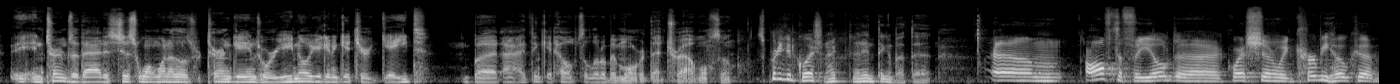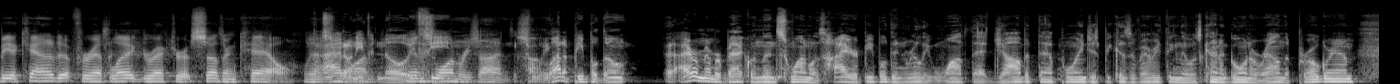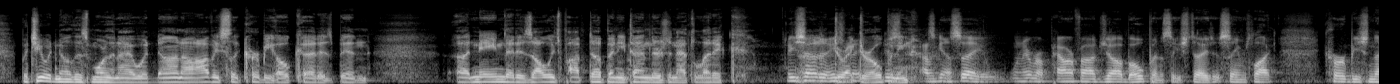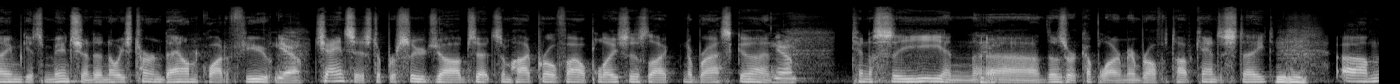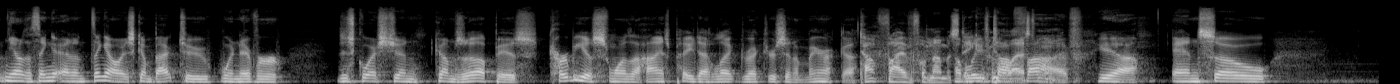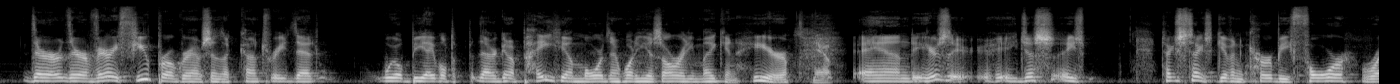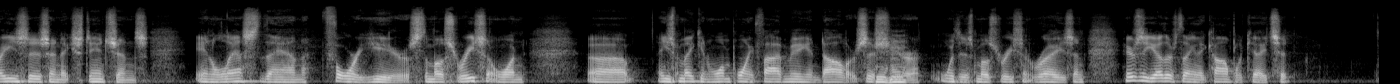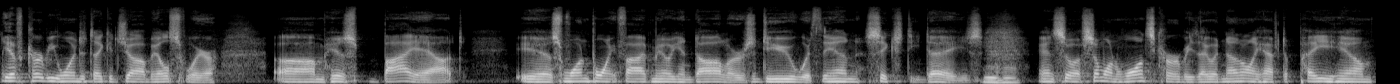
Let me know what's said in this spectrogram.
in terms of that, it's just one one of those return games where you know you're going to get your gate but I I think it helps a little bit more with that travel. So it's a pretty good question. I, I didn't think about that. Off the field, uh, question: Would Kirby Hocutt be a candidate for athletic director at Southern Cal? Lynn I don't even know Lynn if he- Swann resigned this A week. lot of people don't. I remember back when Lynn Swann was hired, people didn't really want that job at that point just because of everything that was kind of going around the program. But you would know this more than I would, Don. Obviously, Kirby Hocutt has been a name that has always popped up anytime there's an athletic He's uh, he's director been- opening. I was going to say, whenever a Power Five job opens these days, it seems like Kirby's name gets mentioned. I know he's turned down quite a few Yeah. chances to pursue jobs at some high-profile places like Nebraska and Yeah. Tennessee, and uh, those are a couple I remember off the top. Kansas State. Mm-hmm. Um, you know, the thing, and the thing I always come back to whenever this question comes up is Kirby is one of the highest-paid athletic directors in America. Top five, if I'm not I mistaken, believe from the top last one. five. Yeah, and so there there are very few programs in the country that will be able to that are going to pay him more than what he is already making here. Yep. And here's the, he just he's Texas Tech's given Kirby four raises and extensions in less than four years. The most recent one. Uh, He's making $1.5 million this year with his most recent raise. And here's the other thing that complicates it. If Kirby wanted to take a job elsewhere, um, his buyout is $1.5 million due within 60 days. And so if someone wants Kirby, they would not only have to pay him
